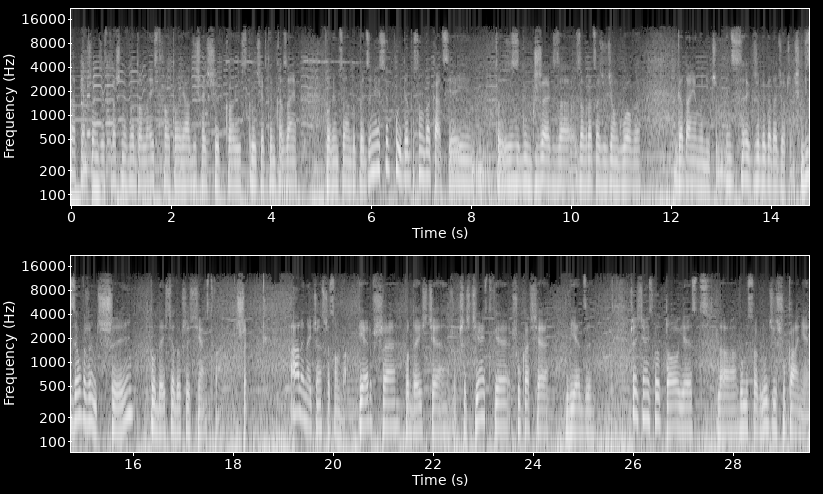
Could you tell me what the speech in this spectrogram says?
ostatnio wszędzie straszne wodolejstwo, to ja dzisiaj szybko i w skrócie w tym kazaniu powiem, co mam do powiedzenia i sobie pójdę, bo są wakacje i to jest grzech za, zawracać ludziom głowę gadaniem o niczym, więc żeby gadać o czymś. Więc zauważyłem trzy podejścia do chrześcijaństwa. Trzy. Ale najczęstsze są dwa. Pierwsze podejście, że w chrześcijaństwie szuka się wiedzy. Chrześcijaństwo to jest dla wymysłowych ludzi szukanie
